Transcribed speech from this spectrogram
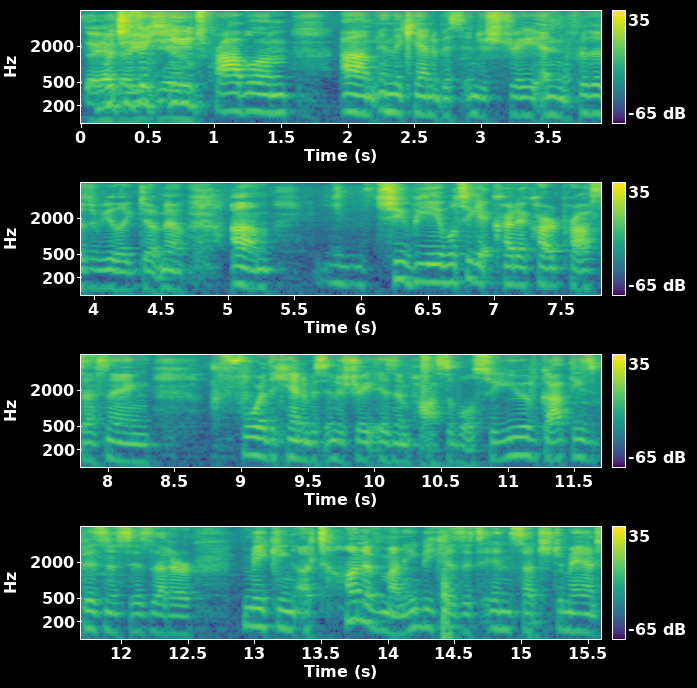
they have Mm-hmm. Which is a huge problem um, in the cannabis industry. And for those of you like don't know, um, to be able to get credit card processing for the cannabis industry is impossible. So you have got these businesses that are making a ton of money because it's in such demand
